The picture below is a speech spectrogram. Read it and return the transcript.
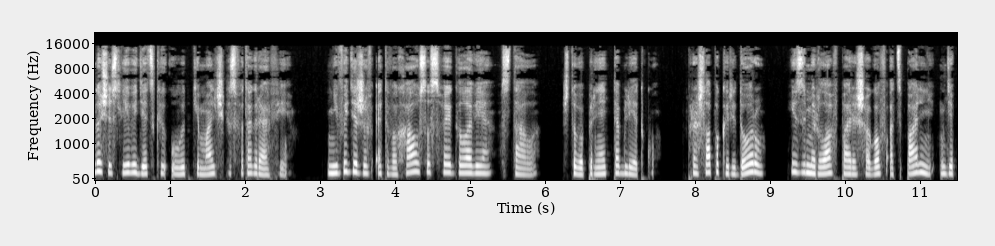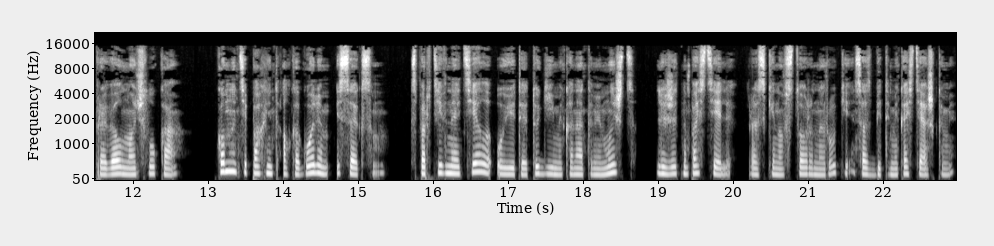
до счастливой детской улыбки мальчика с фотографии. Не выдержав этого хаоса в своей голове, встала, чтобы принять таблетку. Прошла по коридору и замерла в паре шагов от спальни, где провел ночь Лука. В комнате пахнет алкоголем и сексом. Спортивное тело, увитое тугими канатами мышц, лежит на постели, раскинув в стороны руки со сбитыми костяшками.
